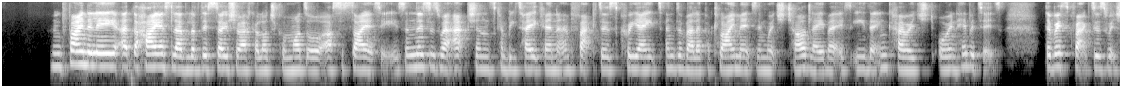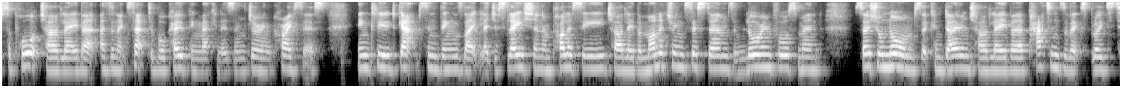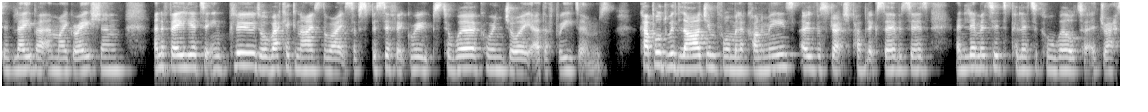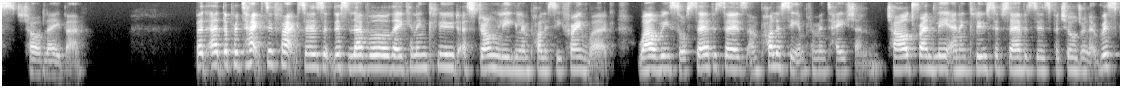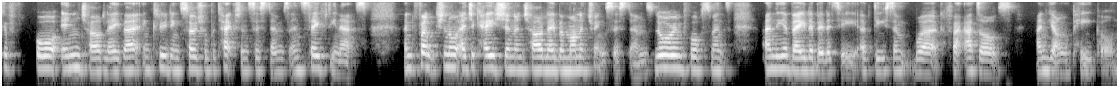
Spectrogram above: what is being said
And finally, at the highest level of this socio-ecological model are societies, and this is where actions can be taken and factors create and develop a climate in which child labour is either encouraged or inhibited. The risk factors which support child labour as an acceptable coping mechanism during crisis include gaps in things like legislation and policy, child labour monitoring systems and law enforcement, social norms that condone child labour, patterns of exploitative labour and migration, and a failure to include or recognise the rights of specific groups to work or enjoy other freedoms, coupled with large informal economies, overstretched public services, and limited political will to address child labour. But at the protective factors at this level, they can include a strong legal and policy framework, well-resourced services and policy implementation, child-friendly and inclusive services for children at risk of or in child labour, including social protection systems and safety nets, and functional education and child labour monitoring systems, law enforcement, and the availability of decent work for adults and young people.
